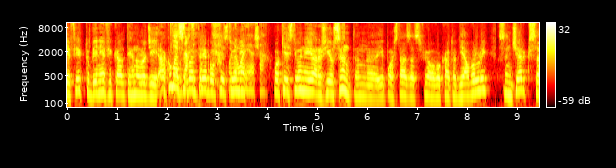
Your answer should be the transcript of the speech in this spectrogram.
efectul benefic al tehnologiei. Acum exact. să vă întreb o chestiune, o chestiune iarăși. Eu sunt în ipostaza să fiu avocatul diavolului, să încerc să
